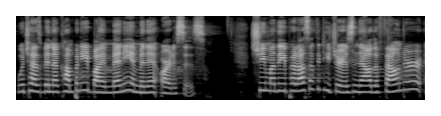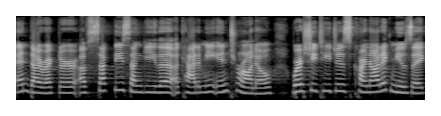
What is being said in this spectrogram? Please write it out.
which has been accompanied by many eminent artists. Srimati Parasakti teacher is now the founder and director of Sakti Sangeeta Academy in Toronto, where she teaches Carnatic music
